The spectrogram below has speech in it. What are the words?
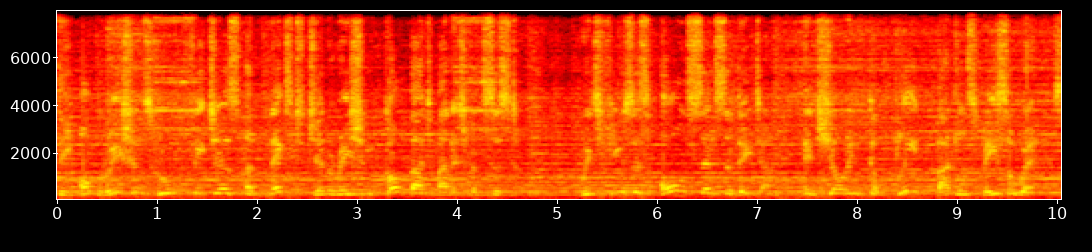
The operations room features a next generation combat management system which fuses all sensor data, ensuring complete battle space awareness.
